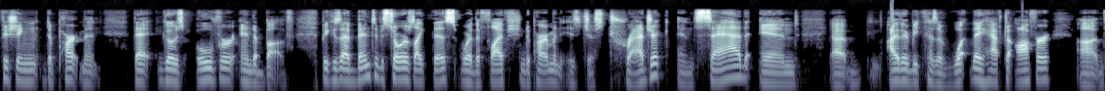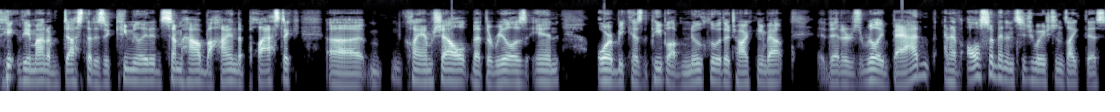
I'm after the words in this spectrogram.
fishing department that goes over and above. Because I've been to stores like this where the fly fishing department is just tragic and sad, and uh, either because of what they have to offer, uh, the, the amount of dust that is accumulated somehow behind the plastic uh, clamshell that the reel is in, or because the people have no clue what they're talking about, that is really bad. And I've also been in situations like this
